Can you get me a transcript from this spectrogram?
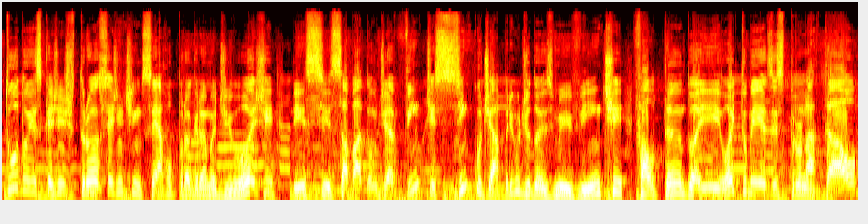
tudo isso que a gente trouxe, a gente encerra o programa de hoje, nesse sabadão, dia 25 de abril de 2020, faltando aí oito meses pro Natal,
